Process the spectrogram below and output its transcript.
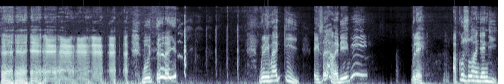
Buta lah ya. Boleh maki. Eh, seranglah DAP. Boleh. Aku suruh janji.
